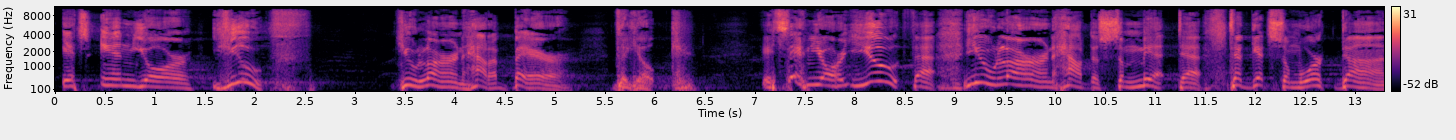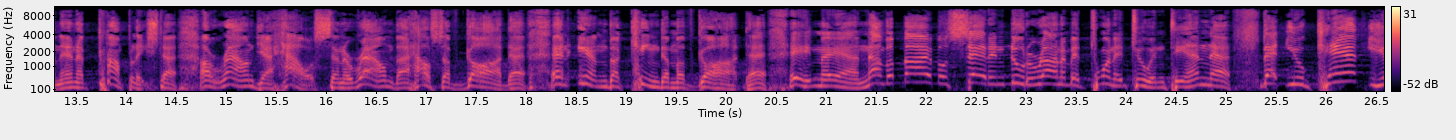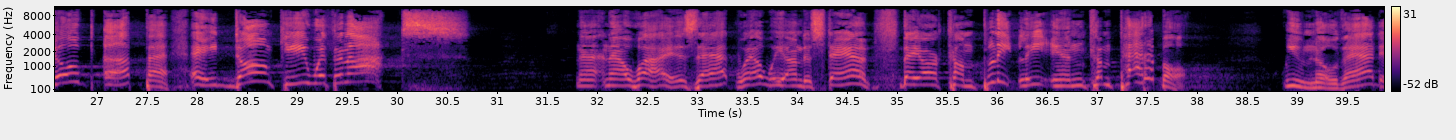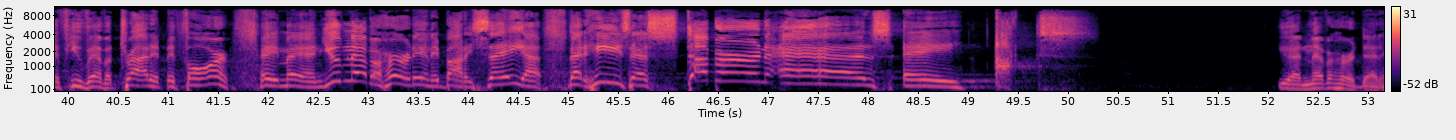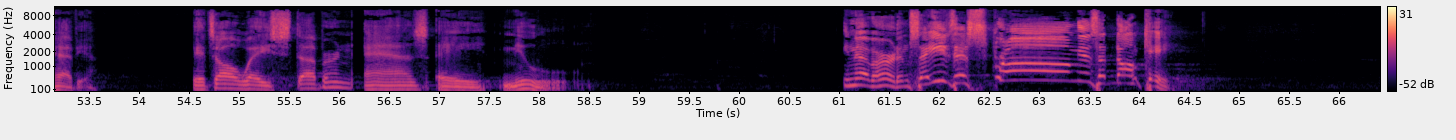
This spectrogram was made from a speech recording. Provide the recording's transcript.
It's in your youth you learn how to bear the yoke. It's in your youth. You learn how to submit uh, to get some work done and accomplished uh, around your house and around the house of God uh, and in the kingdom of God. Amen. Now the Bible said in Deuteronomy 22 and 10 uh, that you can't yoke up a donkey with an ox. Now, now, why is that? Well, we understand they are completely incompatible. You know that if you've ever tried it before. Amen. You've never heard anybody say uh, that he's as stubborn as a ox. You had never heard that, have you? It's always stubborn as a mule. You never heard him say, He's as strong as a donkey.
